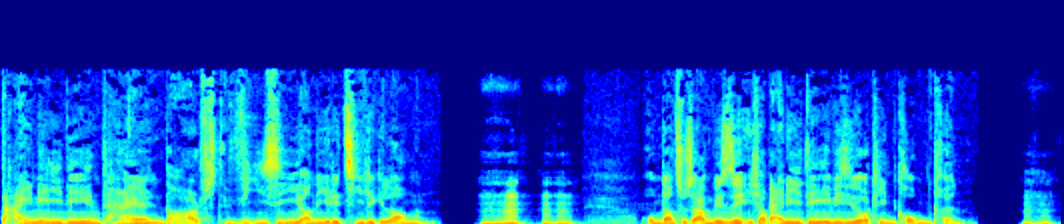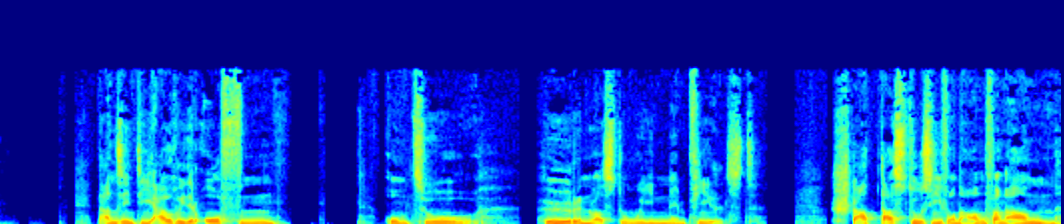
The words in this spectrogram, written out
deine Ideen teilen darfst, wie sie an ihre Ziele gelangen. Mhm, mh. Um dann zu sagen, wissen Sie, ich habe eine Idee, wie Sie dorthin kommen können. Mhm. Dann sind die auch wieder offen, um zu hören, was du ihnen empfiehlst. Statt dass du sie von Anfang an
